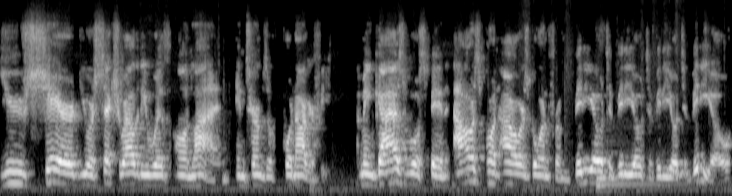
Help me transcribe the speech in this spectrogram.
you shared your sexuality with online in terms of pornography I mean, guys will spend hours upon hours going from video to video to video to video.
